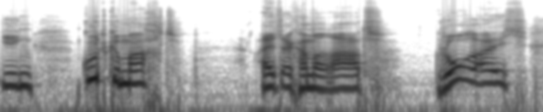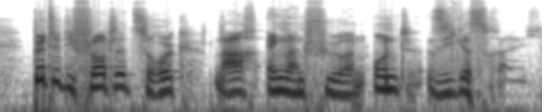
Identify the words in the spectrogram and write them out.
ging, gut gemacht, alter Kamerad, glorreich, bitte die Flotte zurück nach England führen und siegesreich.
